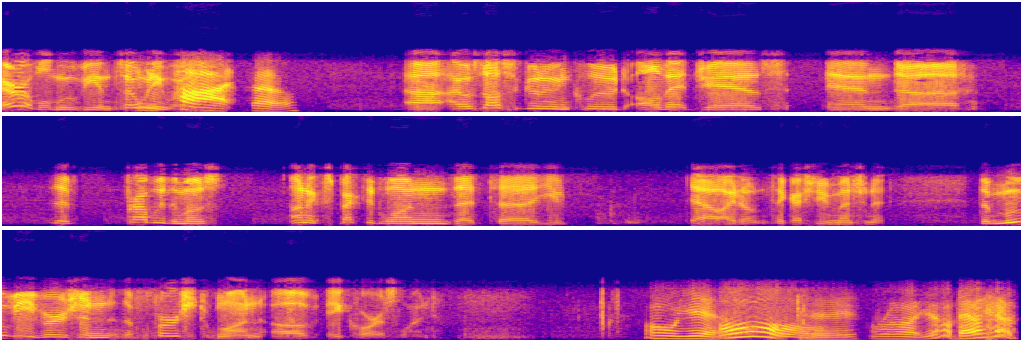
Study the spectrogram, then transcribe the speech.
terrible movie in so many It's ways. hot though. Uh, I was also going to include All That Jazz and uh, the probably the most unexpected one that uh, you. No, I don't think I should even mention it. The movie version, the first one of A Chorus Line. Oh yes. Oh. Okay. Right. Yeah, that had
